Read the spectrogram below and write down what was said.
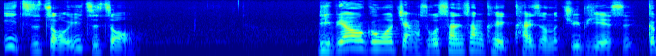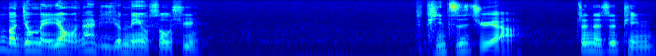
一直走，一直走。你不要跟我讲说山上可以开什么 GPS，根本就没用，那里就没有收讯。凭直觉啊，真的是凭。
